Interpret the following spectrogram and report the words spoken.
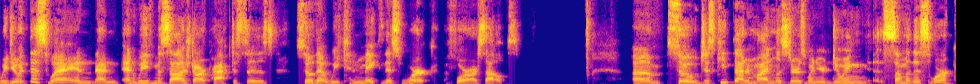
we do it this way and and and we've massaged our practices so that we can make this work for ourselves um, so just keep that in mind listeners when you're doing some of this work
